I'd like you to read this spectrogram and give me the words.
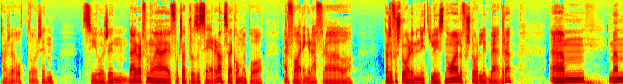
kanskje åtte år siden. Syv år siden. Det er i hvert fall noe jeg fortsatt prosesserer, da. Så jeg kommer på erfaringer derfra og kanskje forstår det med nytt lys nå, eller forstår det litt bedre. Um, men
